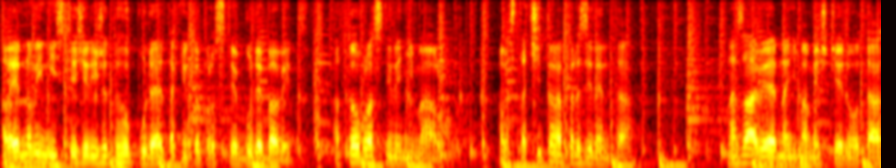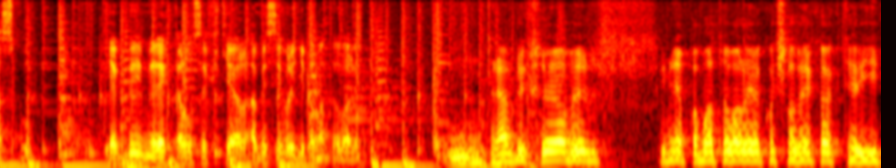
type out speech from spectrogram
Ale jedno vím místě, že když do toho půjde, tak mě to prostě bude bavit. A to vlastně není málo. Ale stačí to na prezidenta? Na závěr na ní mám ještě jednu otázku. Jak by Mirek Kalousek chtěl, aby si ho lidi pamatovali? Hmm, rád bych si, aby si mě pamatovali jako člověka, který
